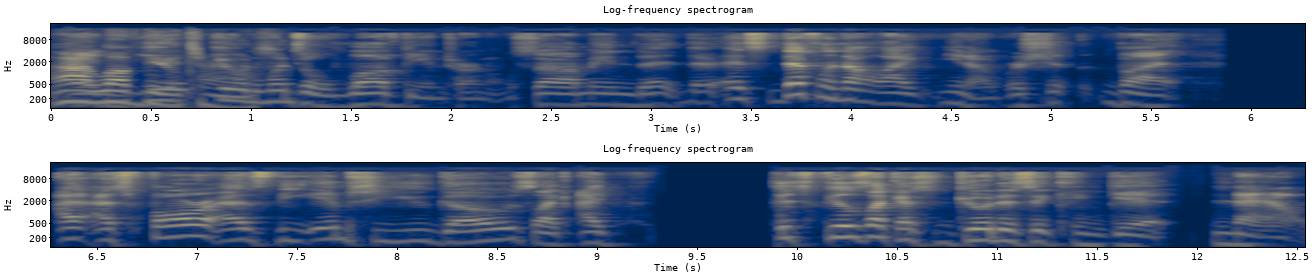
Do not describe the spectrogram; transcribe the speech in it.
I and love the you, You Eternals. and Wenzel love the Eternals. So I mean, it's definitely not like you know we're. But I, as far as the MCU goes, like I, this feels like as good as it can get now,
